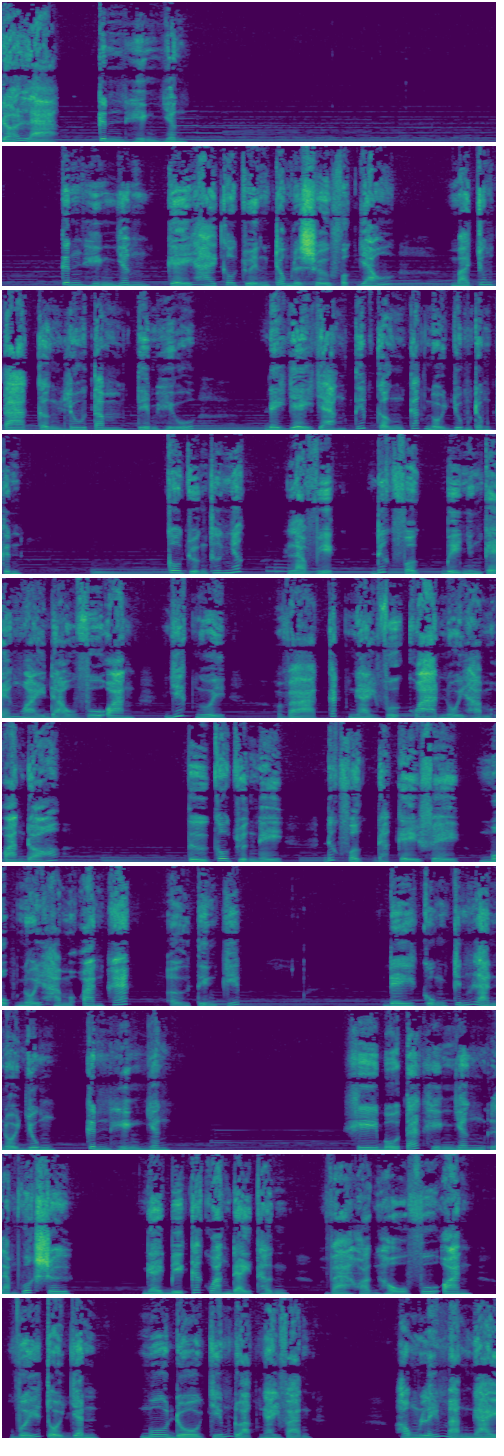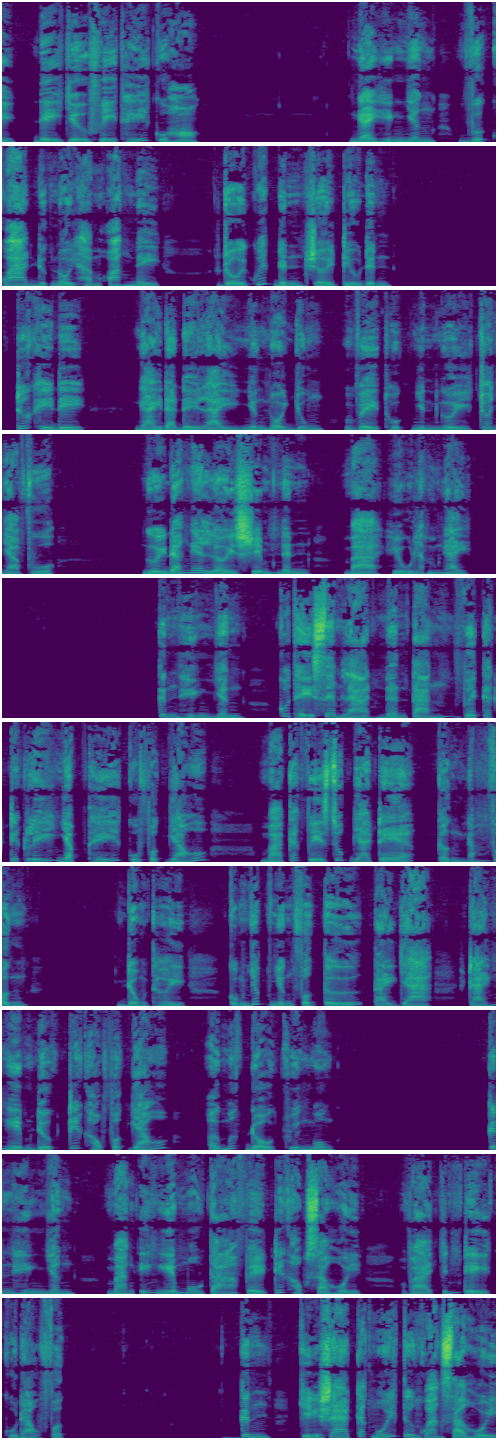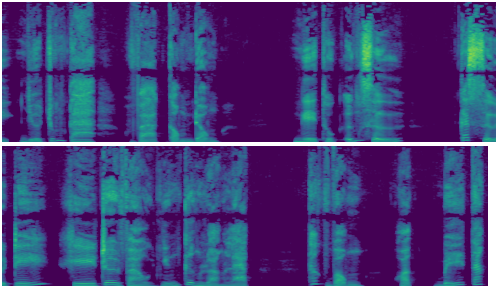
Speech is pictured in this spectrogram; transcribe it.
Đó là kinh hiền nhân. Kinh hiền nhân kể hai câu chuyện trong lịch sử phật giáo mà chúng ta cần lưu tâm tìm hiểu để dễ dàng tiếp cận các nội dung trong kinh. Câu chuyện thứ nhất là việc đức phật bị những kẻ ngoại đạo vu oan giết người và cách ngài vượt qua nỗi hàm oan đó. Từ câu chuyện này, đức phật đã kể về một nỗi hàm oan khác ở tiền kiếp. Đây cũng chính là nội dung kinh hiền nhân. Khi bồ tát hiền nhân làm quốc sư, ngài bị các quan đại thần và hoàng hậu phu oan với tội danh mua đồ chiếm đoạt ngai vàng, hồng lấy mạng ngài để giữ vị thế của họ. Ngài hiền nhân vượt qua được nỗi hàm oan này rồi quyết định rời triều đình. Trước khi đi, ngài đã để lại những nội dung về thuật nhìn người cho nhà vua người đã nghe lời xiểm nịnh mà hiểu lầm ngài. Kinh hiền nhân có thể xem là nền tảng về các triết lý nhập thế của phật giáo mà các vị xuất gia trẻ cần nắm vững. Đồng thời, cũng giúp những phật tử tại gia trải nghiệm được triết học phật giáo ở mức độ chuyên môn. Kinh hiền nhân mang ý nghĩa mô tả về triết học xã hội và chính trị của đạo phật kinh chỉ ra các mối tương quan xã hội giữa chúng ta và cộng đồng. Nghệ thuật ứng xử, cách xử trí khi rơi vào những cơn loạn lạc, thất vọng hoặc bế tắc,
